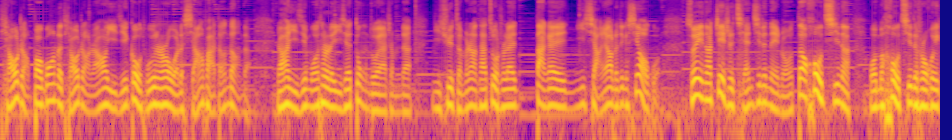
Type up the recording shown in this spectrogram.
调整、曝光的调整，然后以及构图的时候我的想法等等的，然后以及模特的一些动作呀什么的，你去怎么让它做出来大概你想要的这个效果。所以呢，这是前期的内容。到后期呢，我们后期的时候会。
